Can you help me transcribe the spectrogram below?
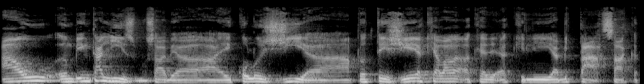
ao ambientalismo, sabe? A, a, ecologia, a proteger aquela, aquele, aquele habitat, saca?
